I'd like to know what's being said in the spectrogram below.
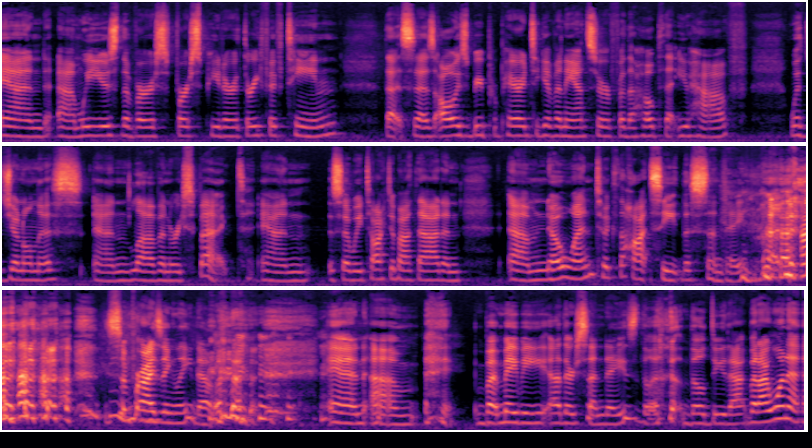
And um, we use the verse 1 Peter 3.15 that says, Always be prepared to give an answer for the hope that you have with gentleness and love and respect. And so we talked about that, and um, no one took the hot seat this Sunday. Surprisingly, no. and um, but maybe other Sundays they'll, they'll do that. But I want to,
